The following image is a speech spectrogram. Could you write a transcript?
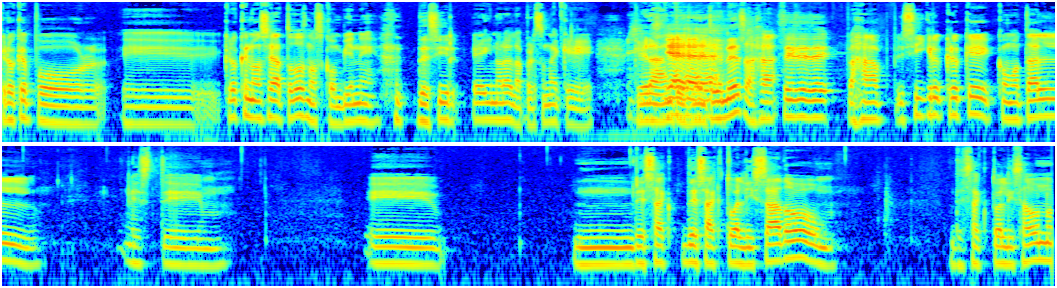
creo que por, eh, creo que no sé, a todos nos conviene decir, hey, no era la persona que, que era antes, ya, ¿me ya. entiendes? Ajá. Sí, sí, sí. Ajá, sí, creo, creo que como tal, este, eh, mm, desac- desactualizado, desactualizado, no,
